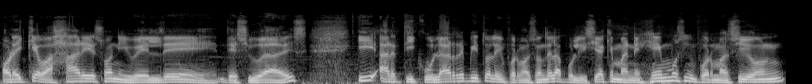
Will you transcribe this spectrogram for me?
Ahora hay que bajar eso a nivel de, de ciudades y articular, repito, la información de la policía, que manejemos información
